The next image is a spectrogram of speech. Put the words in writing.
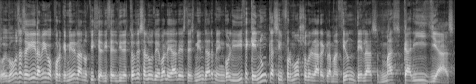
Pues vamos a seguir, amigos, porque mire la noticia. Dice, el director de salud de Baleares desmiende a Armengol y dice que nunca se informó sobre la reclamación de las mascarillas.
